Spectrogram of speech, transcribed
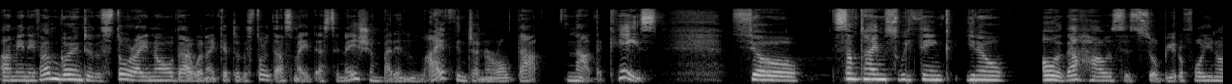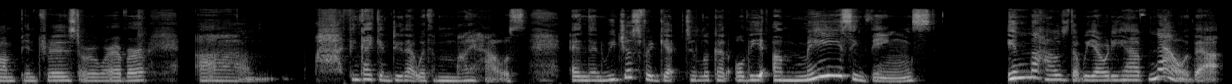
I mean, if I'm going to the store, I know that when I get to the store, that's my destination. But in life in general, that's not the case. So sometimes we think, you know, oh, that house is so beautiful, you know, on Pinterest or wherever. Um, I think I can do that with my house. And then we just forget to look at all the amazing things in the house that we already have now that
